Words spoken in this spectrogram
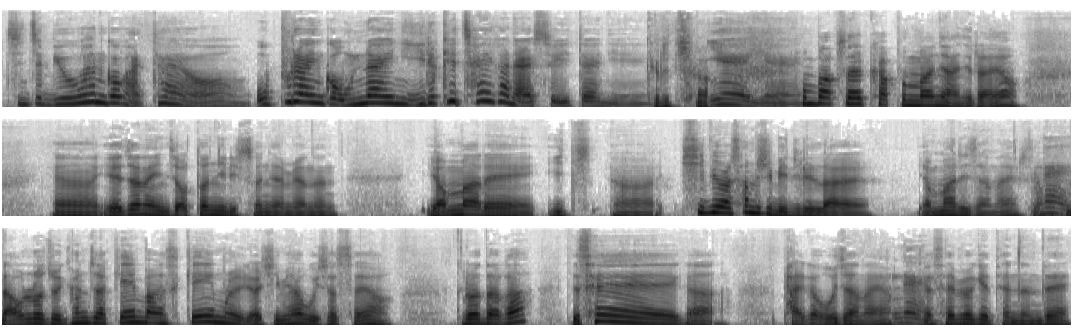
진짜 묘한 것 같아요. 오프라인과 온라인이 이렇게 차이가 날 수 있다니. 그렇죠. 예, 예. 혼밥 셀카뿐만이 아니라요. 어, 예전에 이제 어떤 일이 있었냐면은 연말에 이, 어, 12월 31일 날 연말이잖아요. 그래서 네. 나홀로족이 혼자 게임방에서 게임을 열심히 하고 있었어요. 그러다가 이제 새해가 밝아 오잖아요. 네. 그러니까 새벽에 됐는데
